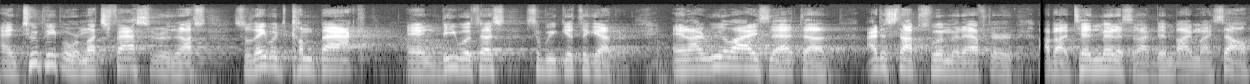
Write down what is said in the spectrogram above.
and two people were much faster than us, so they would come back and be with us so we'd get together. And I realized that uh, I just stopped swimming after about 10 minutes that I've been by myself.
